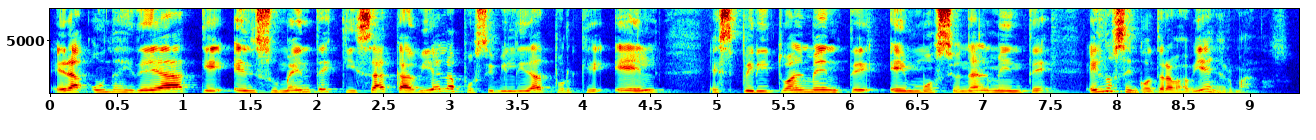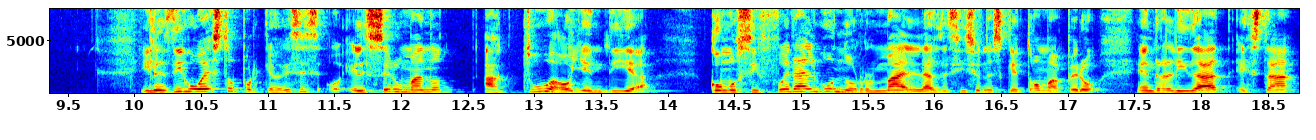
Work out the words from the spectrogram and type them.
era una idea que en su mente quizá cabía la posibilidad porque él espiritualmente, emocionalmente, él no se encontraba bien, hermanos. Y les digo esto porque a veces el ser humano actúa hoy en día como si fuera algo normal las decisiones que toma, pero en realidad está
